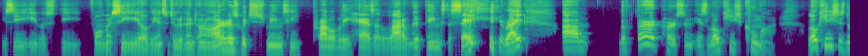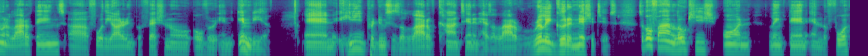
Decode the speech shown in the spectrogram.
You see, he was the former CEO of the Institute of Internal Auditors, which means he probably has a lot of good things to say, right? Um, the third person is Lokesh Kumar. Lokesh is doing a lot of things uh, for the auditing professional over in India and he produces a lot of content and has a lot of really good initiatives. So go find Lokesh on LinkedIn. And the fourth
